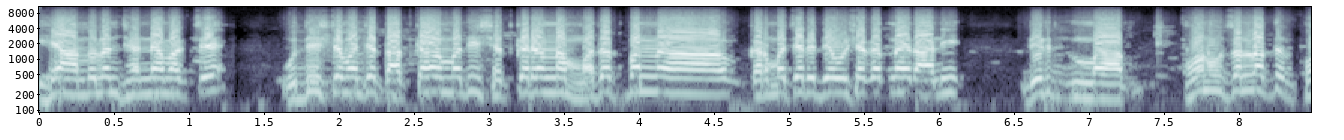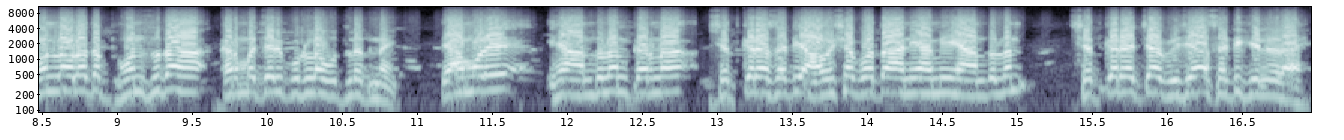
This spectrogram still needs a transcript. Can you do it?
हे आंदोलन छेडण्यामागचे उद्दिष्ट म्हणजे तात्काळमध्ये शेतकऱ्यांना मदत पण कर्मचारी देऊ शकत नाहीत आणि दीड फोन उचलला तर फोन लावला तर फोन सुद्धा कर्मचारी कुठला उचलत नाही. त्यामुळे हे आंदोलन करणं शेतकऱ्यासाठी आवश्यक होतं आणि आम्ही हे आंदोलन शेतकऱ्याच्या विजयासाठी केलेलं आहे.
